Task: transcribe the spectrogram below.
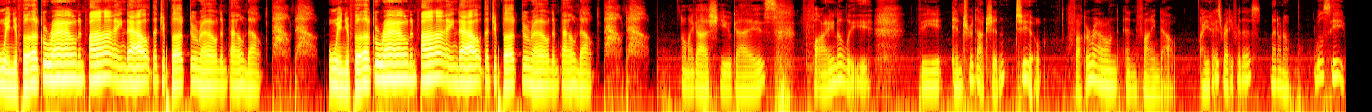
When you fuck around and find out that you fucked around and found out, found out. When you fuck around and find out that you fucked around and found out, found out. Oh my gosh, you guys. Finally, the introduction to fuck around and find out. Are you guys ready for this? I don't know. We'll see.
